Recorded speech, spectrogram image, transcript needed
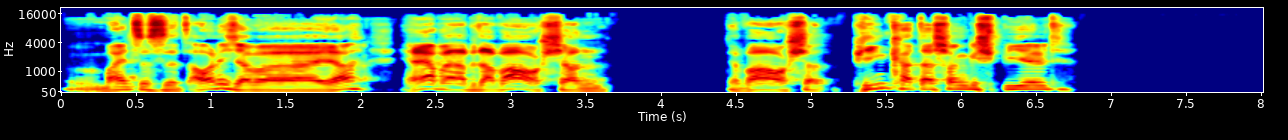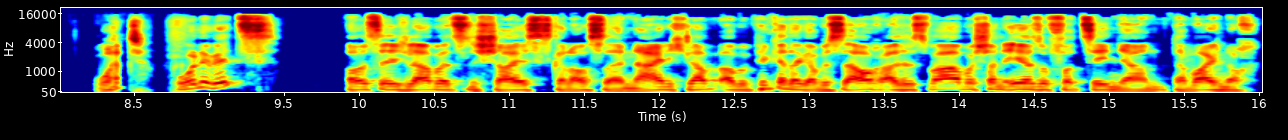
meins ist jetzt auch nicht, aber ja. Ja, aber, aber da war auch schon, da war auch schon, Pink hat da schon gespielt. What? Ohne Witz. Außer ich glaube jetzt einen Scheiß, das kann auch sein. Nein, ich glaube, aber Pink hat da gab es auch, also es war aber schon eher so vor zehn Jahren. Da war ich noch,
